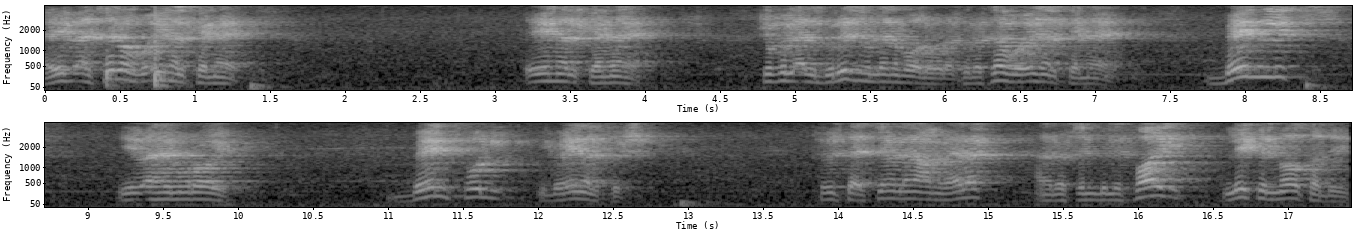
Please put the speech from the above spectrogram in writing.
هيبقى سببه anal canal anal canal شوف ال algorithm اللي أنا بقوله لك سببه anal canal painless يبقى hemorrhoid. painful يبقى هنا ال fissure. شوف التقسيمه اللي أنا عاملها لك. أنا ب simplify ليك النقطة دي.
